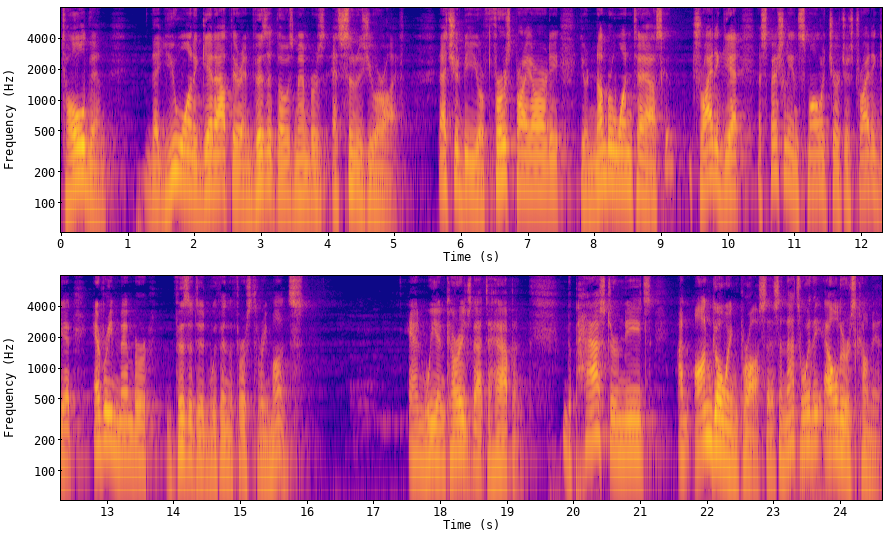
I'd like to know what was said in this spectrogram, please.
told them that you want to get out there and visit those members as soon as you arrive. That should be your first priority, your number one task. Try to get, especially in smaller churches, try to get every member visited within the first three months. And we encourage that to happen. The pastor needs an ongoing process, and that's where the elders come in.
